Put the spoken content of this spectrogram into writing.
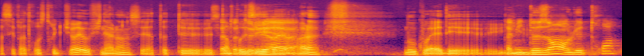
c'est pas trop structuré au final, hein, c'est à toi de te- C'est à toi de te t'imposer. gérer, euh, ouais. Voilà. Donc ouais, des. T'as mis deux ans au lieu de trois,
